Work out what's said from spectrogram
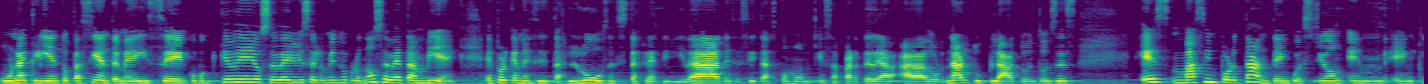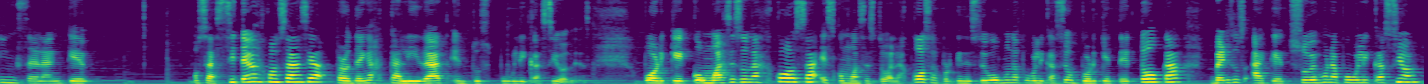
una cliente o paciente me dice como que qué bello se ve, yo hice lo mismo, pero no se ve tan bien. Es porque necesitas luz, necesitas creatividad, necesitas como esa parte de adornar tu plato. Entonces es más importante en cuestión en, en Instagram que o sea, si tengas constancia, pero tengas calidad en tus publicaciones. Porque como haces unas cosas, es como haces todas las cosas. Porque si subes una publicación porque te toca versus a que subes una publicación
